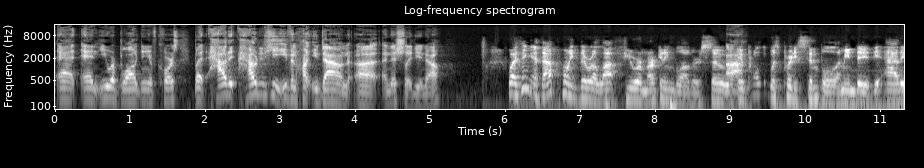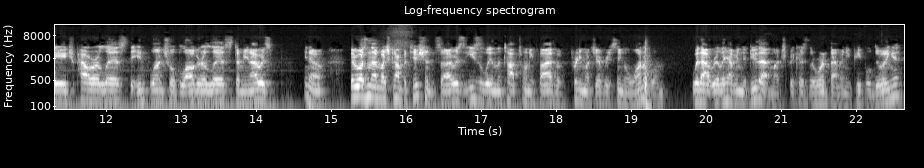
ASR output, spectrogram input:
And and you were blogging, of course, but how did how did he even hunt you down uh, initially? Do you know? Well, I think at that point there were a lot fewer marketing bloggers, so Ah. it probably was pretty simple. I mean, the the Ad Age Power List, the influential blogger list. I mean, I was, you know, there wasn't that much competition, so I was easily in the top 25 of pretty much every single one of them without really having to do that much because there weren't that many people doing it.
